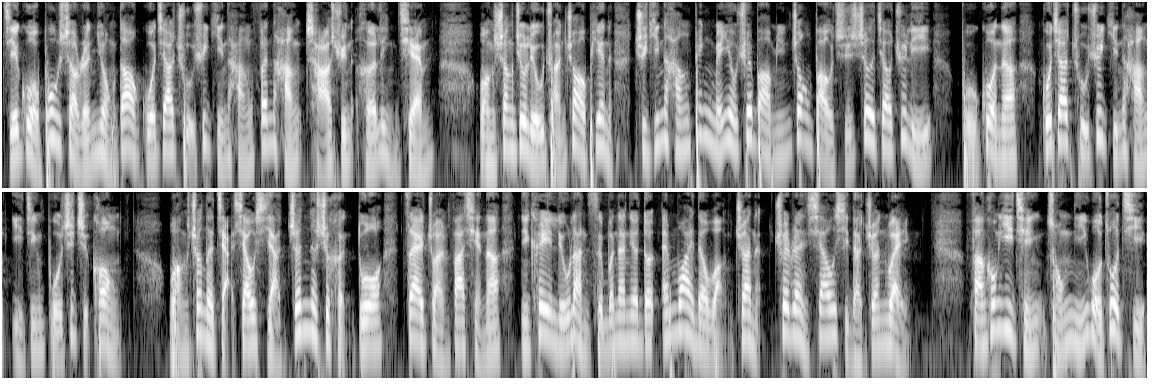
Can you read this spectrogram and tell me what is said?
结果不少人涌到国家储蓄银行分行查询和领钱。网上就流传照片，指银行并没有确保民众保持社交距离。不过呢，国家储蓄银行已经驳斥指控。网上的假消息啊，真的是很多。在转发前呢，你可以浏览 s u b n a n i a m y 的网站确认消息的真伪。防控疫情，从你我做起。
